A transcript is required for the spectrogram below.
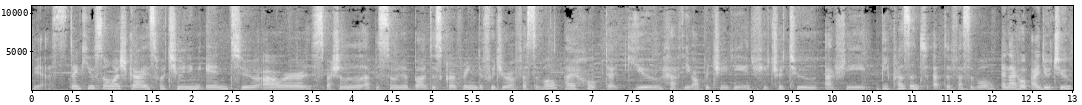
Yes. Thank you so much, guys, for tuning in to our special little episode about discovering the Fuji Rock Festival. I hope that you have the opportunity in future to actually be present at the festival, and I hope I do too.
